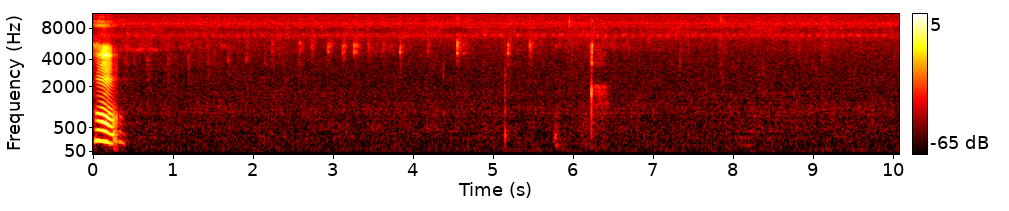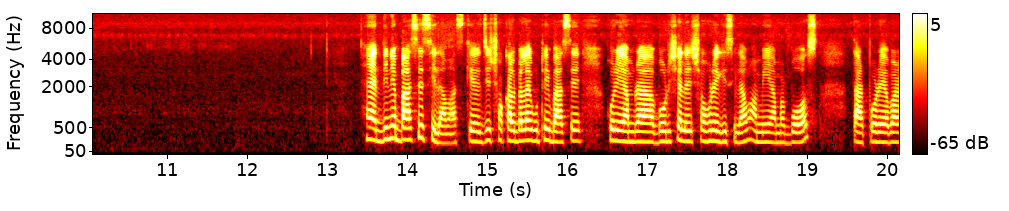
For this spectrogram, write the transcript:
হ্যাঁ। হ্যাঁ দিনে বাসে ছিলাম। আজকে যে সকালবেলায় উঠে বাসে করে আমরা বরিশালের শহরে গেছিলাম, আমি, আমার বস। তারপরে আবার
